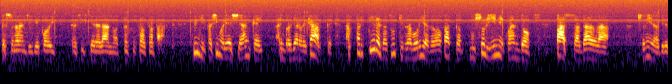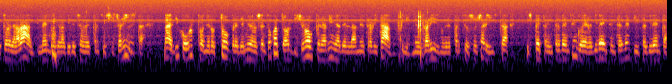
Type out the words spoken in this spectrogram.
personaggi che poi eh, si schiereranno da tutt'altra parte. Quindi il fascismo riesce anche a imbrogliare le carte, a partire da tutto il lavorio che aveva fatto Mussolini quando passa dalla Mussolini era direttore dell'Avanti, membro della direzione del Partito Socialista, ma di colpo nell'ottobre del 1914 rompe la linea della neutralità, quindi il neutralismo del Partito Socialista rispetto all'intervento in guerra, diventa interventista, diventa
